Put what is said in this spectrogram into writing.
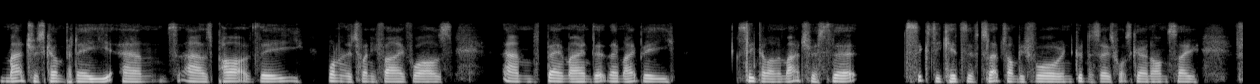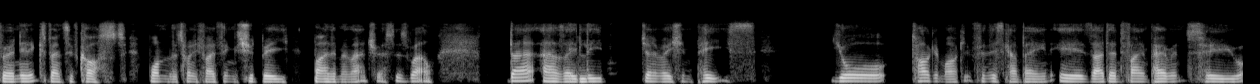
mattress company and as part of the one of the 25 was and bear in mind that they might be sleeping on a mattress that 60 kids have slept on before and goodness knows what's going on. So, for an inexpensive cost, one of the 25 things should be buy them a mattress as well. That as a lead generation piece, your target market for this campaign is identifying parents who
